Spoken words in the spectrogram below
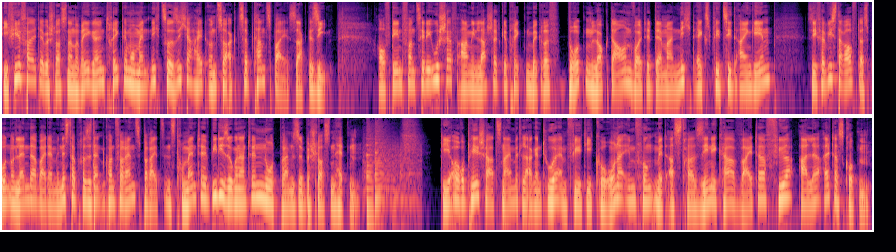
Die Vielfalt der beschlossenen Regeln trägt im Moment nicht zur Sicherheit und zur Akzeptanz bei, sagte sie. Auf den von CDU-Chef Armin Laschet geprägten Begriff Brückenlockdown wollte Dämmer nicht explizit eingehen. Sie verwies darauf, dass Bund und Länder bei der Ministerpräsidentenkonferenz bereits Instrumente wie die sogenannte Notbremse beschlossen hätten. Die Europäische Arzneimittelagentur empfiehlt die Corona-Impfung mit AstraZeneca weiter für alle Altersgruppen.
